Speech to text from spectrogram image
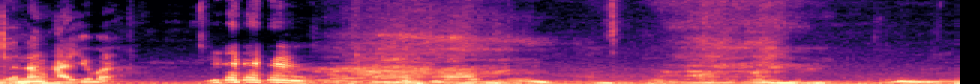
เดี๋ยวนั่งไฮอยู่บ่ะหอมอืม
